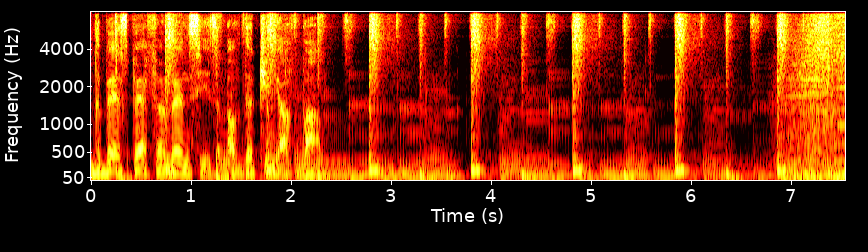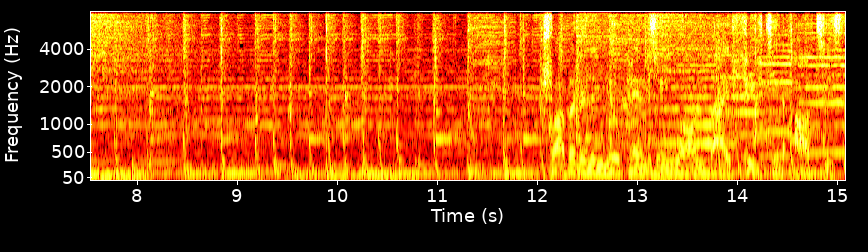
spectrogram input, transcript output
The best performances of the King of Pop. Traveling a new painting worn by 15 artists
